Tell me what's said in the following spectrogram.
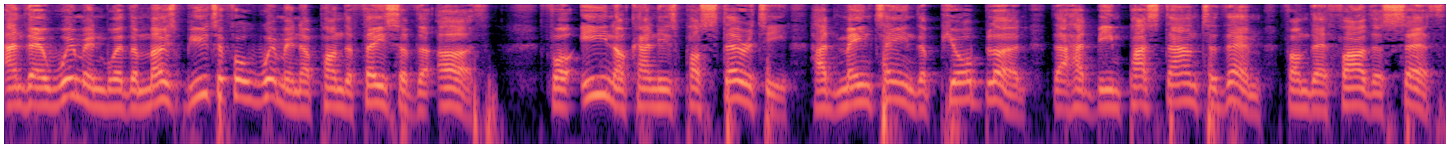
And their women were the most beautiful women upon the face of the earth. For Enoch and his posterity had maintained the pure blood that had been passed down to them from their father Seth,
